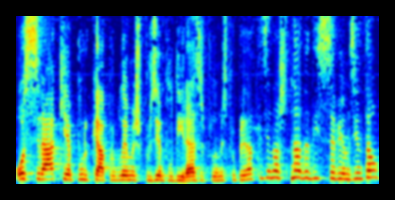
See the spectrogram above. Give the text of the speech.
ou será que é porque há problemas, por exemplo, de heranças, problemas de propriedade? Quer dizer, nós nada disso sabemos. Então,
